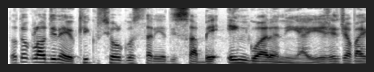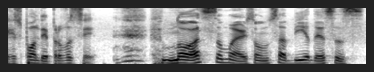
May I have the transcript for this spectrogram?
Doutor Claudinei, o que, que o senhor gostaria de saber em Guarani? Aí a gente já vai responder para você. Nossa, Márcio, eu não sabia dessas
